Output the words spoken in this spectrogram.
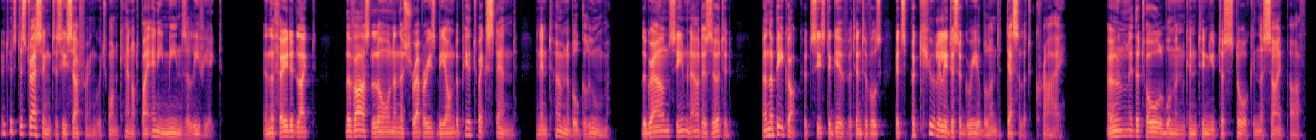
It is distressing to see suffering which one cannot by any means alleviate. In the faded light, the vast lawn and the shrubberies beyond appeared to extend in interminable gloom. The ground seemed now deserted, and the peacock had ceased to give at intervals its peculiarly disagreeable and desolate cry. Only the tall woman continued to stalk in the side path,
